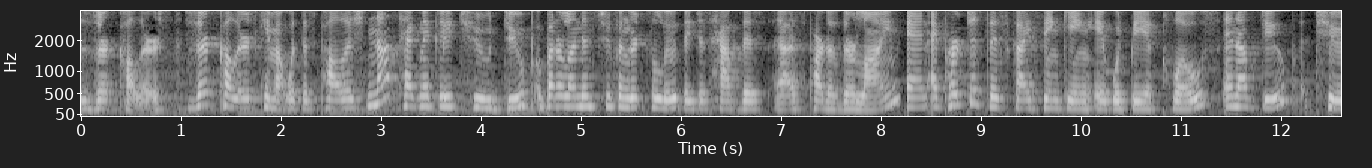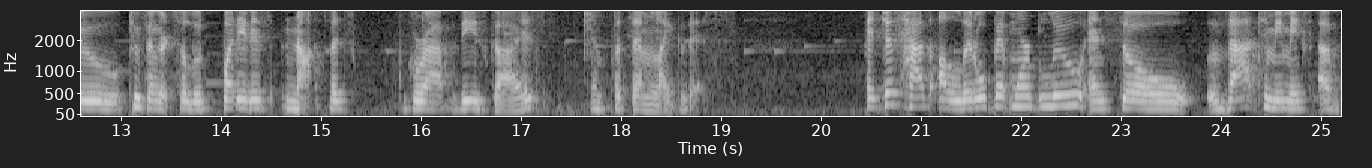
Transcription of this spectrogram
Cirque Colors. Cirque Colors came out with this polish, not technically to dupe Butter London's Two Fingered Salute. They just have this as part of their line. And I purchased this guy thinking it would be a close enough dupe to Two Fingered Salute, but it is not. Let's grab these guys and put them like this. It just has a little bit more blue and so that to me makes a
